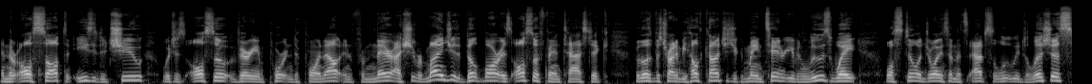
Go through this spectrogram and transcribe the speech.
and they're all soft and easy to chew, which is also very important to point out. And from there, I should remind you that Built Bar is also fantastic for those of us trying to be health conscious. You can maintain or even lose weight while still enjoying something that's absolutely delicious.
